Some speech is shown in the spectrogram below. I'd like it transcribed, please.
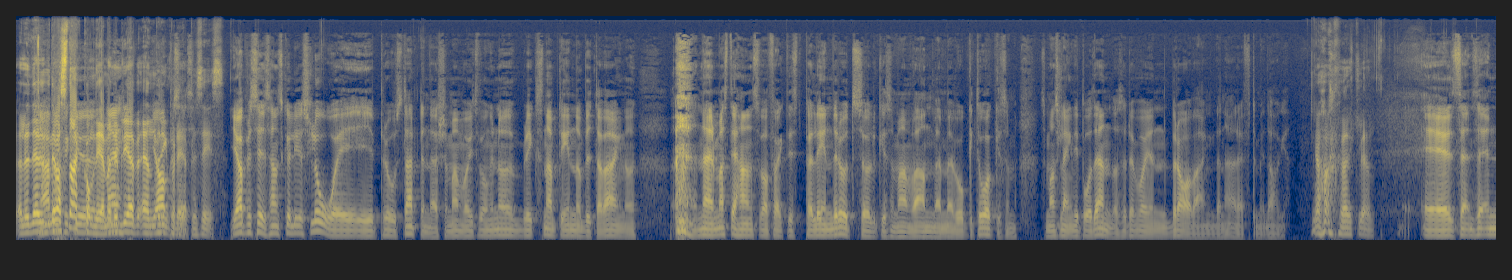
Eller det, nej, det var snack ju, om det, men nej, det blev ändring ja, på det, precis. Ja, precis. Han skulle ju slå i, i provstarten där, så man var ju tvungen att blixtsnabbt in och byta vagn. Och närmast till hans var faktiskt Per Linderoths sulke som han vann med med walkie-talkie som, som han slängde på den då. Så det var ju en bra vagn den här eftermiddagen. Ja, verkligen. Eh, sen, sen,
